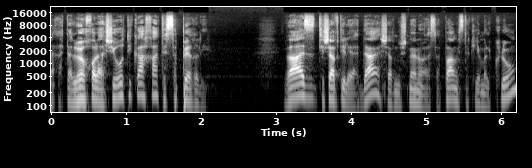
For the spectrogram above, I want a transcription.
אתה לא יכול להשאיר אותי ככה, תספר לי. ואז התיישבתי לידה, ישבנו שנינו על הספה, מסתכלים על כלום,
